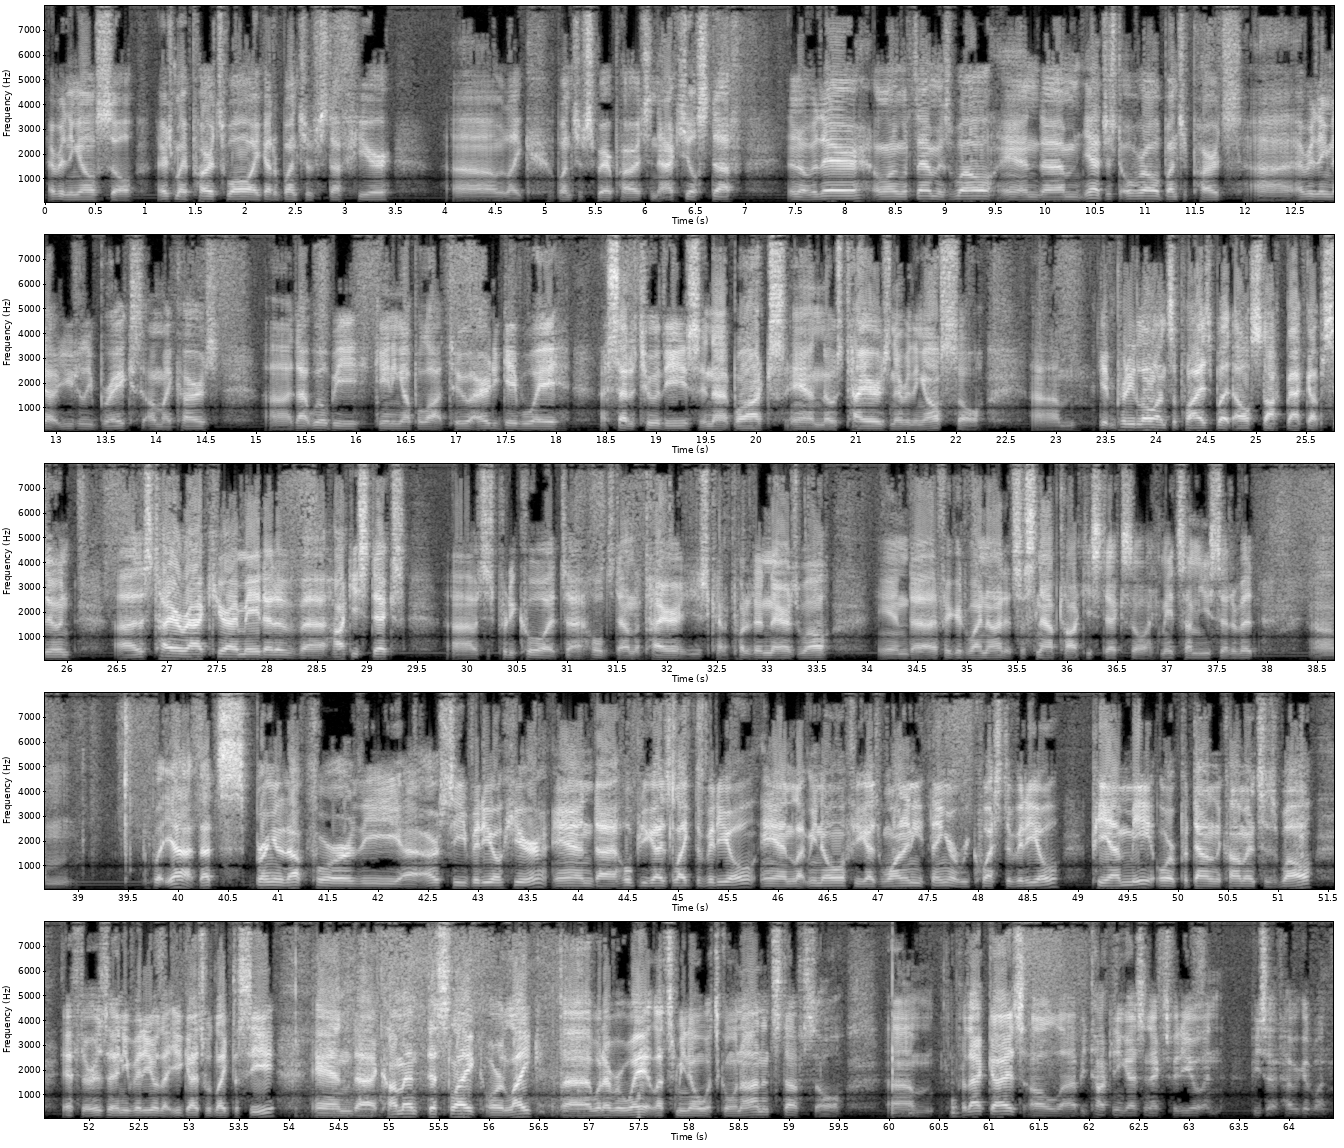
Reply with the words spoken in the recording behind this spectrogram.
everything else. So there's my parts wall. I got a bunch of stuff here, uh, like a bunch of spare parts and axial stuff. And over there, along with them as well, and um, yeah, just overall a bunch of parts. Uh, everything that usually breaks on my cars, uh, that will be gaining up a lot too. I already gave away a set of two of these in that box, and those tires and everything else. So um, getting pretty low on supplies, but I'll stock back up soon. Uh, this tire rack here I made out of uh, hockey sticks uh, which is pretty cool. It uh, holds down the tire. You just kind of put it in there as well. And uh, I figured why not? It's a snapped hockey stick, so I made some use out of it. Um, but yeah, that's bringing it up for the uh, RC video here, and I hope you guys liked the video, and let me know if you guys want anything or request a video. PM me or put down in the comments as well if there is any video that you guys would like to see. And uh, comment, dislike, or like, uh, whatever way it lets me know what's going on and stuff. So um, for that, guys, I'll uh, be talking to you guys in the next video, and peace out. Have a good one.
